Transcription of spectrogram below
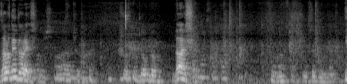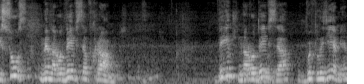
Завжди доречно. А? Що ж тут доброго? Далі. Ісус не народився в храмі. Він народився в Вифлеємі,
